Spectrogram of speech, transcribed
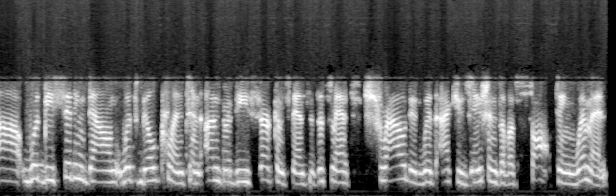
uh, would be sitting down with Bill Clinton under these circumstances. This man shrouded with accusations of assaulting women.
